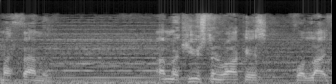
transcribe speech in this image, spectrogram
my family. I'm a Houston Rockets for life.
